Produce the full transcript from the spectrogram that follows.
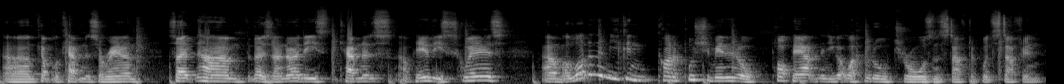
Um, a couple of cabinets around. So um, for those that don't know, these cabinets up here, these squares, um, a lot of them you can kind of push them in, it'll pop out, and then you got like little drawers and stuff to put stuff in.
